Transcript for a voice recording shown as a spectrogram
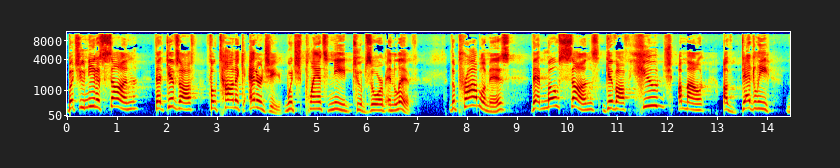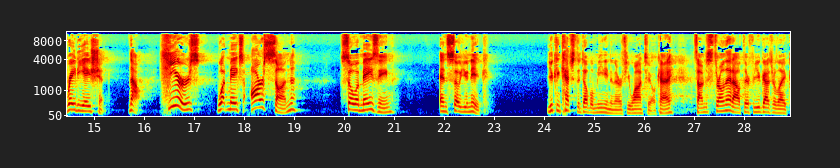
but you need a sun that gives off photonic energy, which plants need to absorb and live. The problem is that most suns give off huge amount of deadly radiation. Now, here's what makes our sun so amazing and so unique. You can catch the double meaning in there if you want to, okay? So I'm just throwing that out there for you guys who are like,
